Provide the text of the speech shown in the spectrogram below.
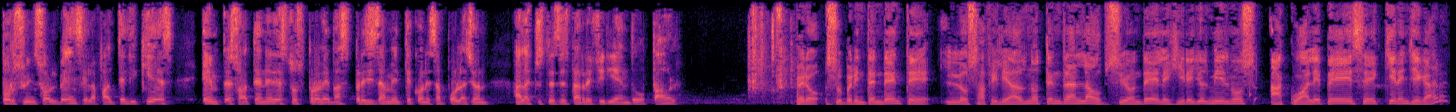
por su insolvencia y la falta de liquidez, empezó a tener estos problemas precisamente con esa población a la que usted se está refiriendo, Paola. Pero, superintendente, ¿los afiliados no tendrán la opción de elegir ellos mismos a cuál EPS quieren llegar?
